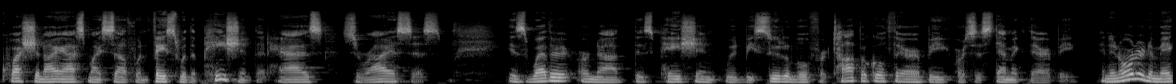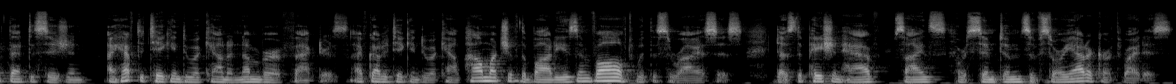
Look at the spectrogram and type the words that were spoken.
question I ask myself when faced with a patient that has psoriasis is whether or not this patient would be suitable for topical therapy or systemic therapy. And in order to make that decision, I have to take into account a number of factors. I've got to take into account how much of the body is involved with the psoriasis. Does the patient have signs or symptoms of psoriatic arthritis?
